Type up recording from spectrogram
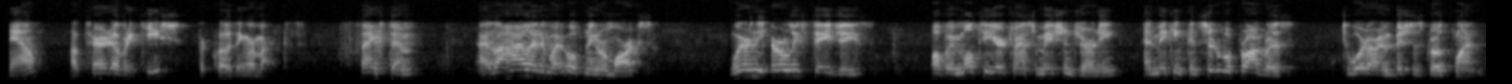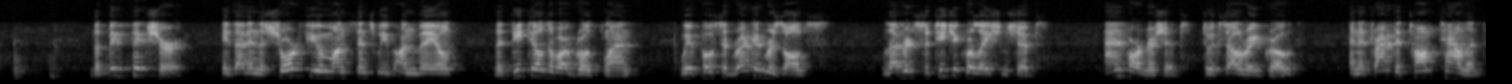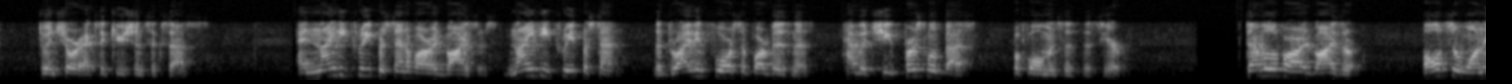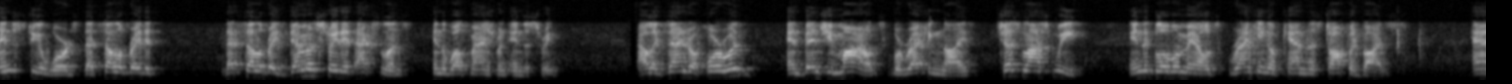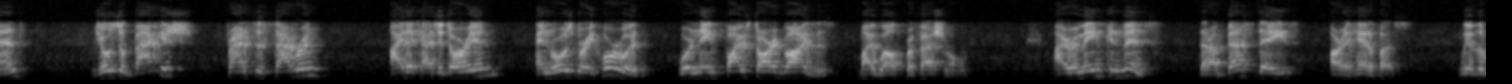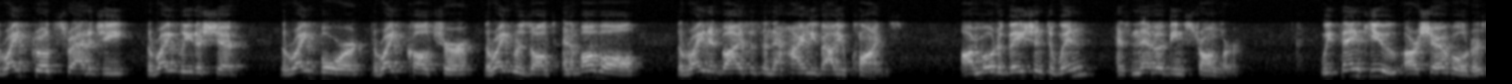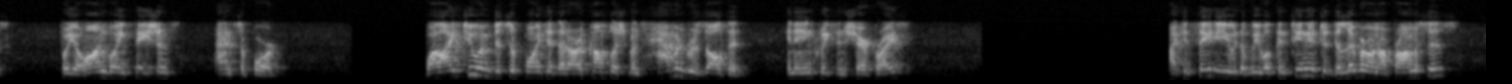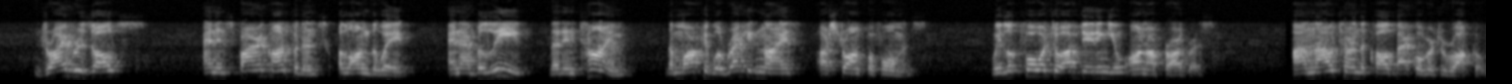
Now, I'll turn it over to Kish for closing remarks. Thanks, Tim. As I highlighted in my opening remarks, we're in the early stages of a multi-year transformation journey and making considerable progress toward our ambitious growth plan. The big picture is that in the short few months since we've unveiled the details of our growth plan, we have posted record results, leveraged strategic relationships and partnerships to accelerate growth, and attracted top talent to ensure execution success. 93% of our advisors, 93%, the driving force of our business, have achieved personal best performances this year. Several of our advisors also won industry awards that celebrate demonstrated excellence in the wealth management industry. Alexandra Horwood and Benji Miles were recognized just last week in the Globe and Mail's ranking of Canada's top advisors. and Joseph Bakish, Francis Sabourin, Ida Khajadourian, and Rosemary Horwood were named five-star advisors by Wealth Professional. I remain convinced that our best days are ahead of us. We have the right growth strategy, the right leadership, the right board, the right culture, the right results, and above all, the right advisors and their highly valued clients. Our motivation to win has never been stronger. We thank you, our shareholders, for your ongoing patience and support. While I too am disappointed that our accomplishments haven't resulted in an increase in share price, I can say to you that we will continue to deliver on our promises, drive results, and inspire confidence along the way. And I believe that in time, the market will recognize our strong performance. We look forward to updating you on our progress. I'll now turn the call back over to Rocco.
